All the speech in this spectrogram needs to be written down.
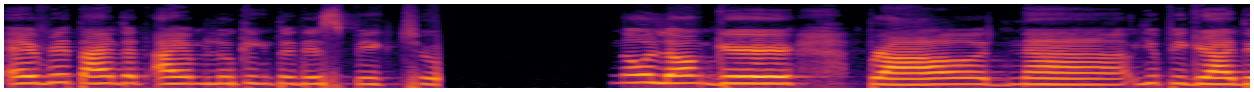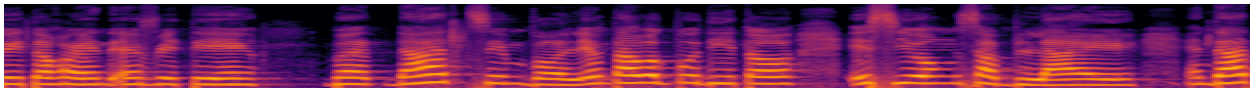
every time that I am looking to this picture, no longer proud na UP graduate ako and everything. But that symbol, yung tawag po dito is yung sablay. And that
